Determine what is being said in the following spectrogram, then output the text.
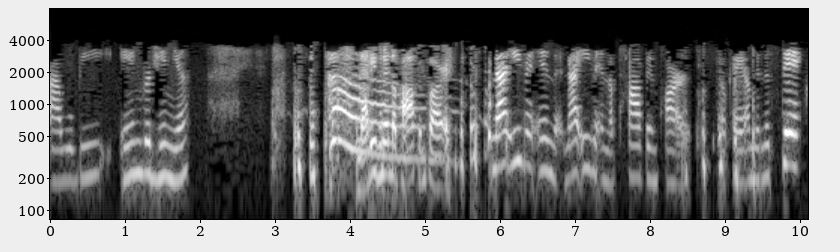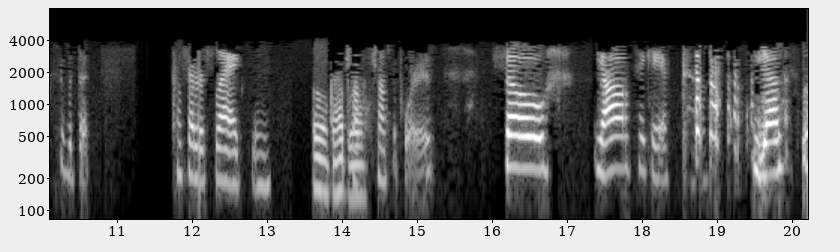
I will be in Virginia. Not even in the popping part. not even in the not even in the popping part. Okay, I'm in the sticks with the Confederate flags and oh, God. Trump, Trump supporters. So y'all take care. yes. Bye,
